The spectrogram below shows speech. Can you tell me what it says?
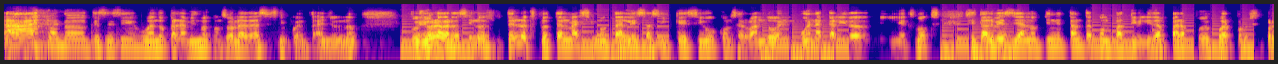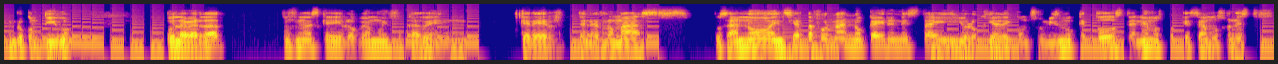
ah, no, que se sigue jugando con la misma consola de hace 50 años, ¿no? Pues yo la verdad sí lo disfruté, lo exploté al máximo, tal es así que sigo conservando en buena calidad mi Xbox. Si tal vez ya no tiene tanta compatibilidad para poder jugar, por, por ejemplo, contigo, pues la verdad, pues no es que lo veo muy enfocado en querer tenerlo más o sea, no, en cierta forma, no caer en esta ideología de consumismo que todos tenemos, porque seamos honestos.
